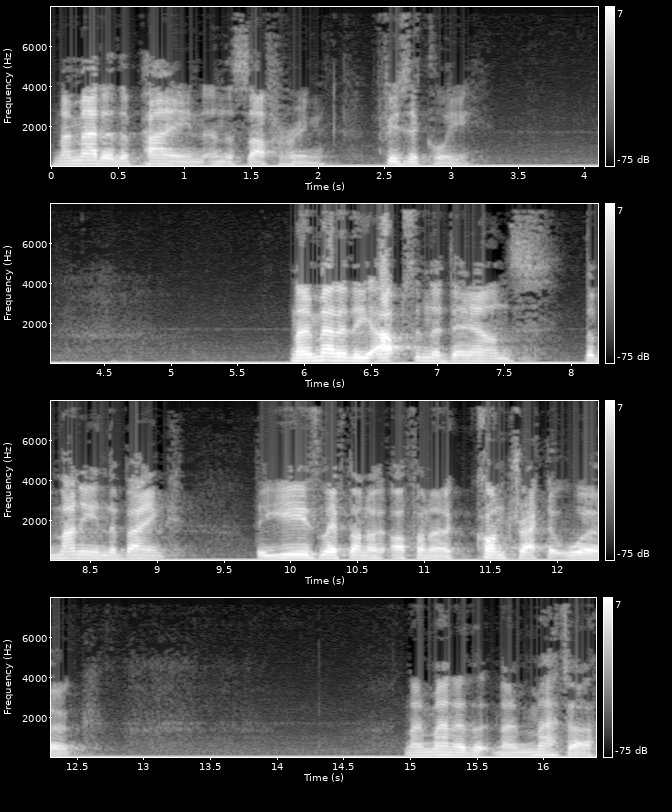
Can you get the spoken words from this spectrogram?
no matter the pain and the suffering physically. No matter the ups and the downs, the money in the bank, the years left on a, off on a contract at work. No matter the, no matter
